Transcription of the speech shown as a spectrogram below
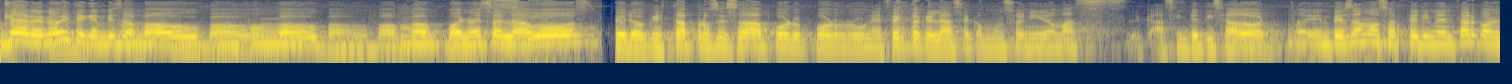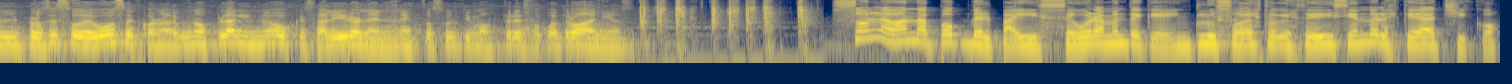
Claro, ¿no viste que empieza pau, pau, pau, pau, pau, pau? Bueno, esa es la voz, pero que está procesada por, por un efecto que le hace como un sonido más a sintetizador. Empezamos a experimentar con el proceso de voces con algunos plugins nuevos que salieron en estos últimos tres o cuatro años. Son la banda pop del país, seguramente que incluso esto que estoy diciendo les queda chico.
